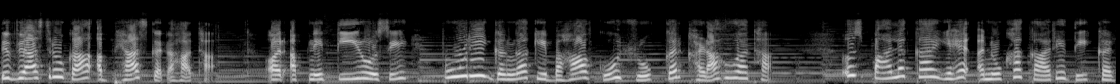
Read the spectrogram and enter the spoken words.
दिव्यास्त्रों का अभ्यास कर रहा था और अपने तीरों से पूरी गंगा के बहाव को रोककर खड़ा हुआ था। उस बालक का यह अनोखा कार्य देखकर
